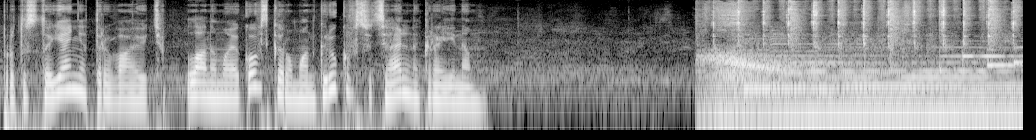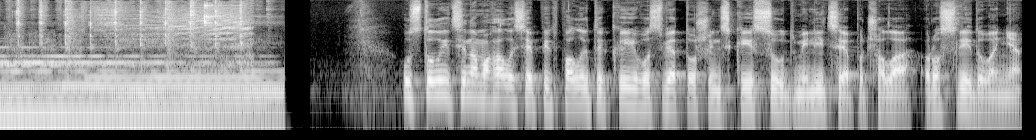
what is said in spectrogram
Протистояння тривають. Лана Маяковська, Роман Крюков, Соціальна країна. У столиці намагалися підпалити Києво-Святошинський суд. Міліція почала розслідування.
